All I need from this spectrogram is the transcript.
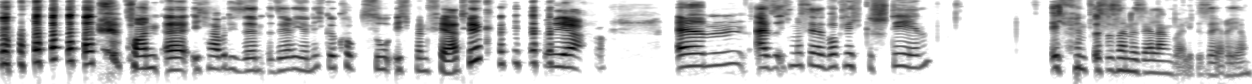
Von äh, ich habe die Sen Serie nicht geguckt zu ich bin fertig. ja. Ähm, also ich muss ja wirklich gestehen, ich finde, es ist eine sehr langweilige Serie.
